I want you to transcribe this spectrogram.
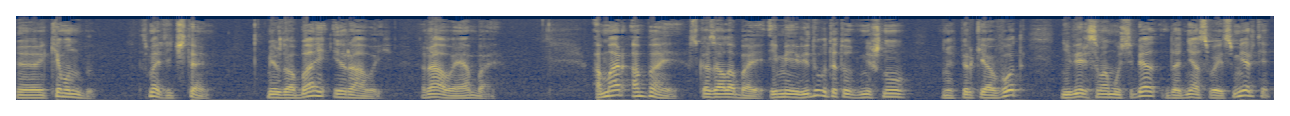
кем он был. Смотрите, читаем. Между Абай и Равой. Рава и Абай. אמר אביי, сказал Абай, имея в виду вот эту мишну в Пиркей Авот, не верь самому себе до дня своей смерти,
